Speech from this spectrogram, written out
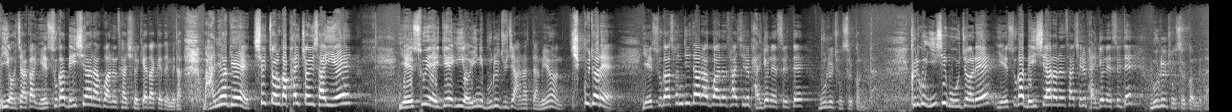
이 여자가 예수가 메시아라고 하는 사실을 깨닫게 됩니다. 만약에 7절과 8절 사이에 예수에게 이 여인이 물을 주지 않았다면 19절에 예수가 선지자라고 하는 사실을 발견했을 때 물을 줬을 겁니다. 그리고 25절에 예수가 메시아라는 사실을 발견했을 때 물을 줬을 겁니다.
